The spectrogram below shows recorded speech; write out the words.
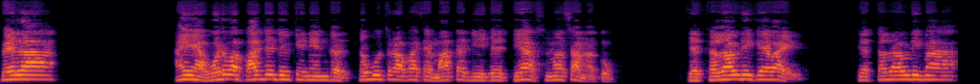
પેલા અહીંયા વડવા પાડી દેવકીની અંદર ચબુતરા પાસે માતાજી છે ત્યાં સ્મશાન હતું. જે તલાવડી કહેવાય. તે તલાવડીમાં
